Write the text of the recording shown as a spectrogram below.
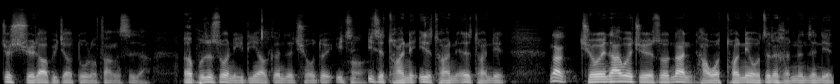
就学到比较多的方式啊，而不是说你一定要跟着球队一直一直团练，一直团练，一直团练。那球员他会觉得说，那好，我团练我真的很认真练。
